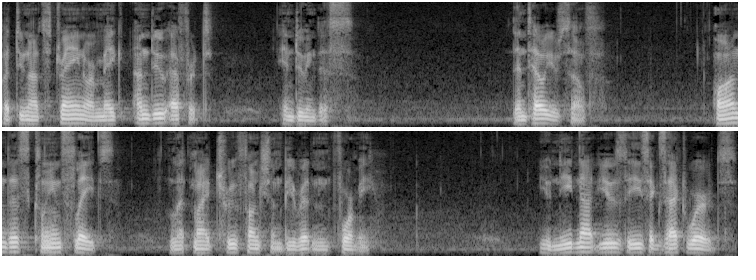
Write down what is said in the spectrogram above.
But do not strain or make undue effort in doing this. Then tell yourself, on this clean slate, let my true function be written for me. You need not use these exact words,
